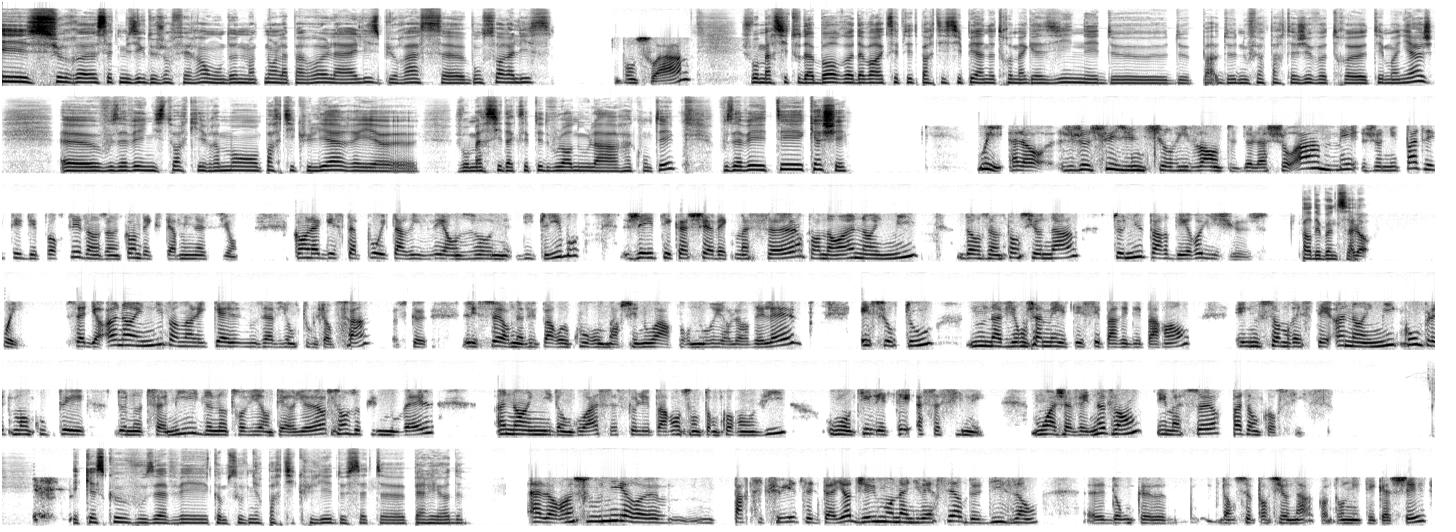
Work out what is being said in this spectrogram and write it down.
Et sur euh, cette musique de Jean Ferrat, on donne maintenant la parole à Alice Buras. Euh, bonsoir Alice. Bonsoir. Je vous remercie tout d'abord euh, d'avoir accepté de participer à notre magazine et de, de, de nous faire partager votre témoignage. Euh, vous avez une histoire qui est vraiment particulière et je vous remercie d'accepter de vouloir nous la raconter. Vous avez été cachée. Oui, alors je suis une survivante de la Shoah, mais je n'ai pas été déportée dans un camp d'extermination. Quand la Gestapo est arrivée en zone dite libre, j'ai été cachée avec ma sœur pendant un an et demi dans un pensionnat tenu par des religieuses. Par des bonnes sœurs. Alors, oui, c'est-à-dire un an et demi pendant lesquels nous avions tout le temps faim, parce que les sœurs n'avaient pas recours au marché noir pour nourrir leurs élèves, et surtout, nous n'avions jamais été séparés des parents, et nous sommes restés un an et demi complètement coupés de notre famille, de notre vie antérieure, sans aucune nouvelle. Un an et demi d'angoisse, est-ce que les parents sont encore en vie ou ont-ils été assassinés? Moi, j'avais 9 ans et ma sœur, pas encore 6. Et qu'est-ce que vous avez comme souvenir particulier de cette euh, période? Alors, un souvenir euh, particulier de cette période, j'ai eu mon anniversaire de 10 ans. Euh, donc dans ce pensionnat quand on était caché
